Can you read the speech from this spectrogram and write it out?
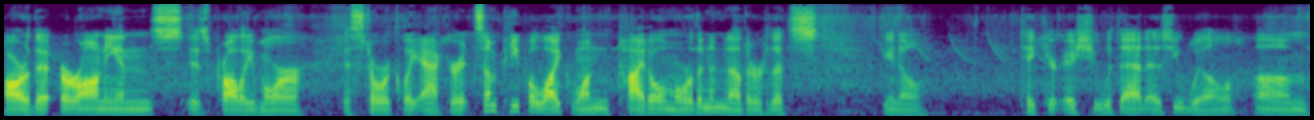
are the Iranians is probably more historically accurate. Some people like one title more than another. That's, you know, take your issue with that as you will. Um,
